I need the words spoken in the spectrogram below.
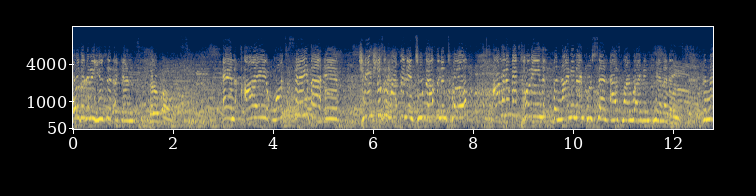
or they're going to use it against their votes. And I want to say that if change doesn't happen in 2012, I'm going to be putting the 99% as my writing candidate. The 99%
